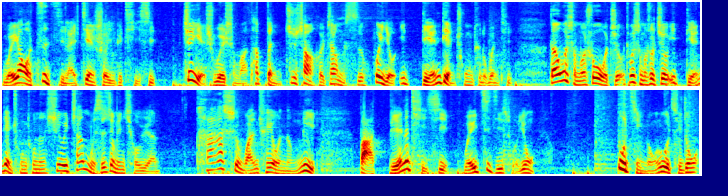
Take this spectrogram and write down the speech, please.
围绕自己来建设一个体系。这也是为什么他本质上和詹姆斯会有一点点冲突的问题。但为什么说我只有为什么说只有一点点冲突呢？是因为詹姆斯这名球员，他是完全有能力把别人的体系为自己所用，不仅融入其中，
